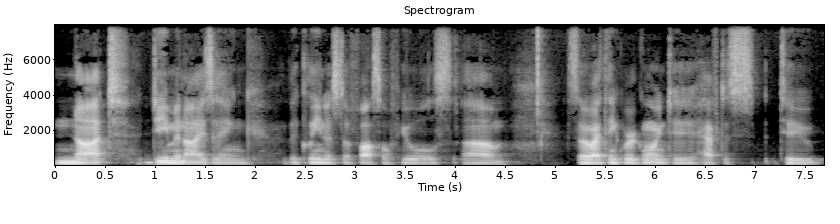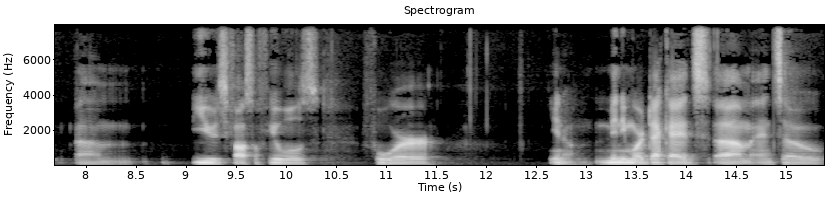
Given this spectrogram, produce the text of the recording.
not demonizing the cleanest of fossil fuels. Um, so I think we're going to have to to um, use fossil fuels for you know many more decades, um, and so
